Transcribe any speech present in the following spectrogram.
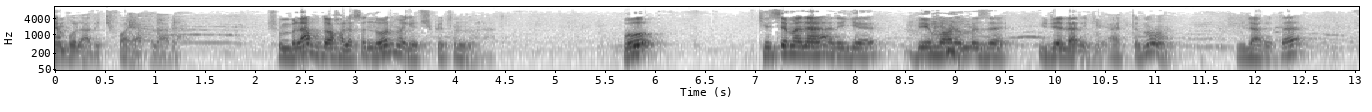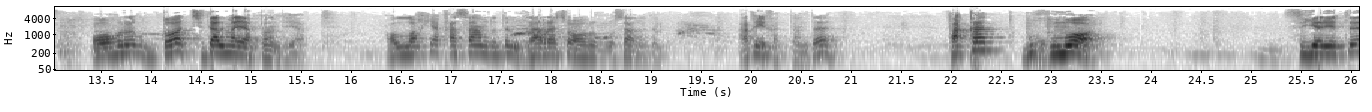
ham bo'ladi kifoya qiladi. Shu bilan xudo xohlasa normaga tushib ketilaveradi bu kecha mana haligi bemorimizni uydalariga aytdimu uylarida og'riq dod chidolmayapman deyapti. Allohga qasam dedim zarracha og'riq bo'lsa dedim. Haqiqatdanda faqat bu xumor sigareti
